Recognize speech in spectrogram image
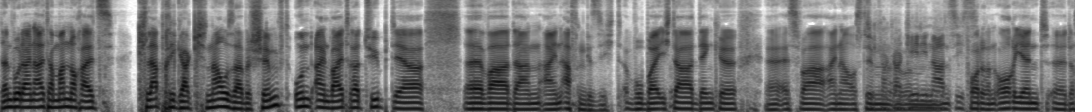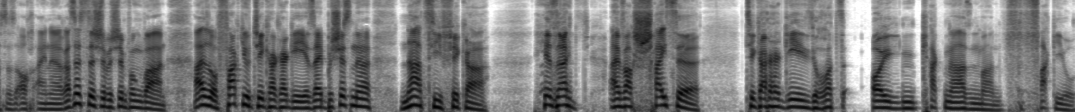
Dann wurde ein alter Mann noch als klappriger Knauser beschimpft und ein weiterer Typ, der äh, war dann ein Affengesicht. Wobei ich da denke, äh, es war einer aus dem Nazis. vorderen Orient, äh, dass es auch eine rassistische Beschimpfung waren. Also, fuck you TKKG, ihr seid beschissene Nazi-Ficker. Ihr seid einfach scheiße. TKKG, rotzeugen Kacknasen, Mann. Fuck you.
